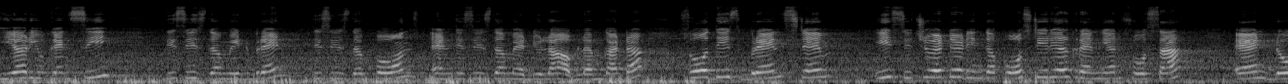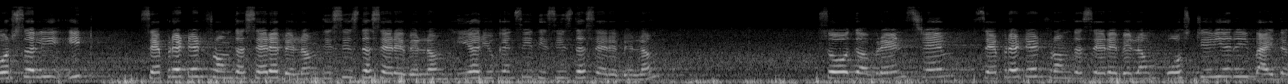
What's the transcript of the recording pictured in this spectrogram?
Here you can see this is the midbrain, this is the pons and this is the medulla oblongata. So this brain stem is situated in the posterior cranial fossa and dorsally it separated from the cerebellum this is the cerebellum. Here you can see this is the cerebellum. So the brain stem separated from the cerebellum posteriorly by the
